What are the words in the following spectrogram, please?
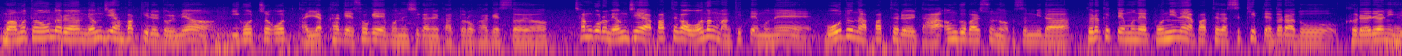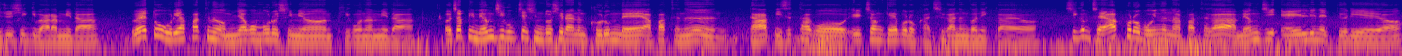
뭐 아무튼 오늘은 명지 한 바퀴를 돌며 이곳저곳 간략하게 소개해보는 시간을 갖도록 하겠어요. 참고로 명지의 아파트가 워낙 많기 때문에 모든 아파트를 다 언급할 수는 없습니다. 그렇기 때문에 본인의 아파트가 스킵되더라도 그러려니 해주시기 바랍니다. 왜 또 우리 아파트는 없냐고 물으시면 피곤합니다. 어차피 명지국제신도시라는 그룹 내의 아파트는 다 비슷하고 일정 갭으로 같이 가는 거니까요. 지금 제 앞으로 보이는 아파트가 명지 에일리넷들이에요.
